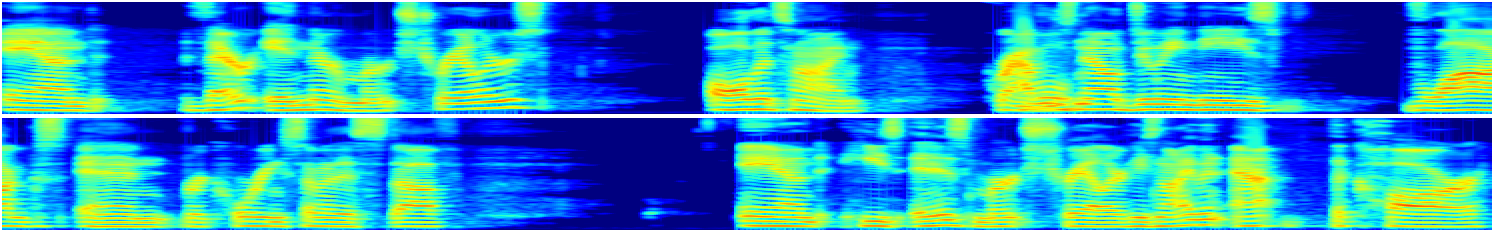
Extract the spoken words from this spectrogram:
and they're in their merch trailers all the time. Gravel's mm-hmm. now doing these vlogs and recording some of this stuff. And he's in his merch trailer. He's not even at the car.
